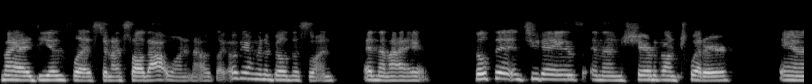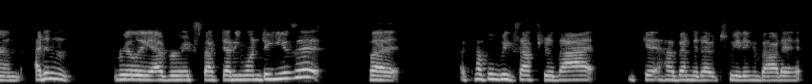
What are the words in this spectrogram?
my ideas list and I saw that one and I was like, okay, I'm going to build this one. And then I built it in two days and then shared it on Twitter. And I didn't really ever expect anyone to use it. But a couple weeks after that, GitHub ended up tweeting about it.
